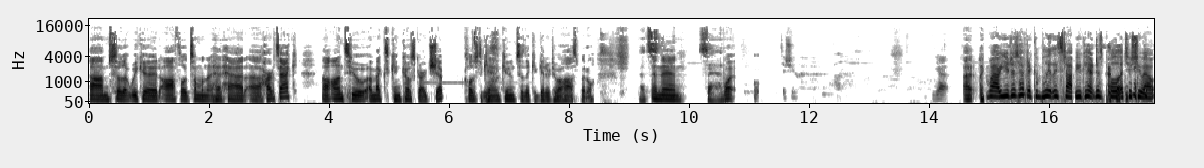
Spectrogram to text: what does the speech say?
um, so that we could offload someone that had had a heart attack, uh, onto a Mexican Coast Guard ship close to Oof. Cancun so they could get her to a hospital. That's And then sad. what? You got, I, I, Wow, you just have to completely stop. You can't just pull a tissue out.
